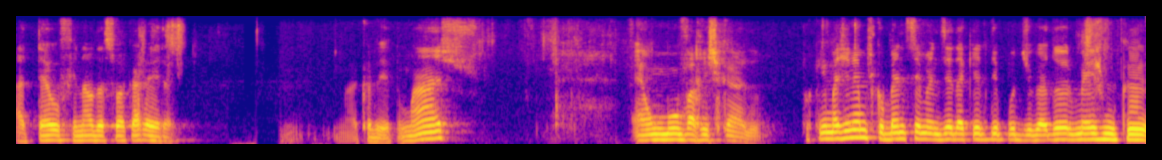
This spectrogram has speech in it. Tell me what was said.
até o final da sua carreira. Acredito, mas é um move arriscado. Porque imaginemos que o Ben Simmons é daquele tipo de jogador, mesmo que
